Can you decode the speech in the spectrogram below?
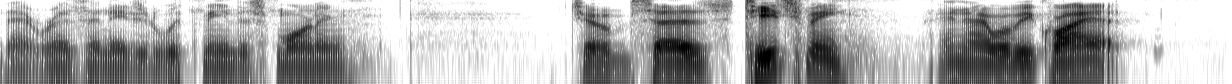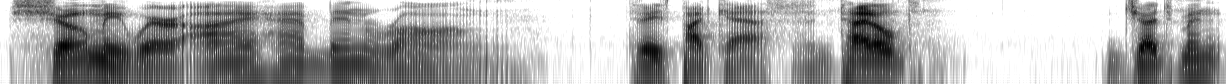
that resonated with me this morning. Job says, Teach me, and I will be quiet. Show me where I have been wrong. Today's podcast is entitled Judgment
